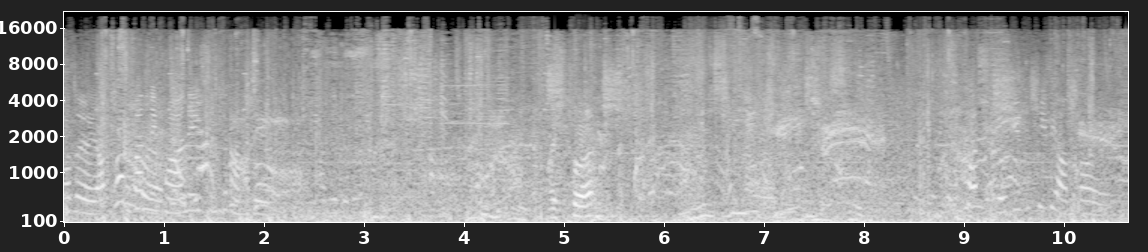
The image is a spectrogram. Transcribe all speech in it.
맞아요 오빠님 그 안에 있으면 안 돼요. 나이스 콜 약한 여기는 힐이 안 나요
